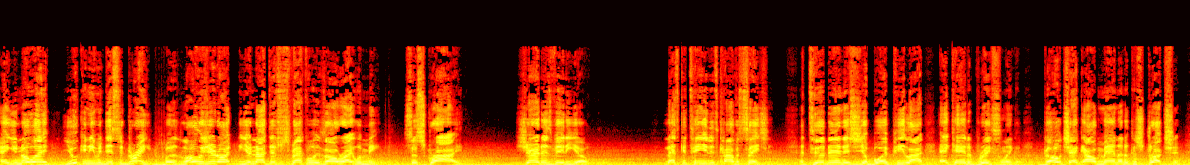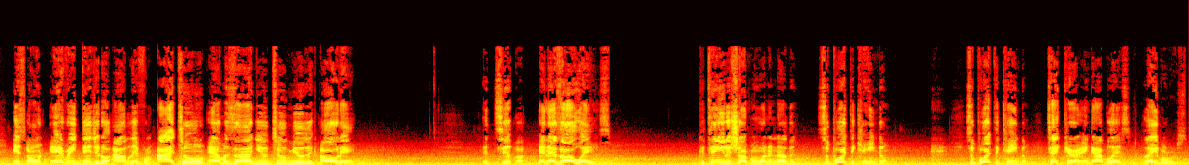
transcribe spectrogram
And you know what? You can even disagree, but as long as you're not you're not disrespectful, it's all right with me subscribe, share this video. Let's continue this conversation. Until then, this is your boy P Lot, aka the Brick Slinger. Go check out Man Under Construction. It's on every digital outlet from iTunes, Amazon, YouTube Music, all that. Until, uh, and as always, continue to sharpen one another. Support the kingdom. Support the kingdom. Take care and God bless. Laborers.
